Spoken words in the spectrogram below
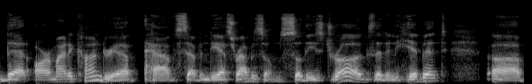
that our mitochondria have 70S ribosomes. So these drugs that inhibit uh,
